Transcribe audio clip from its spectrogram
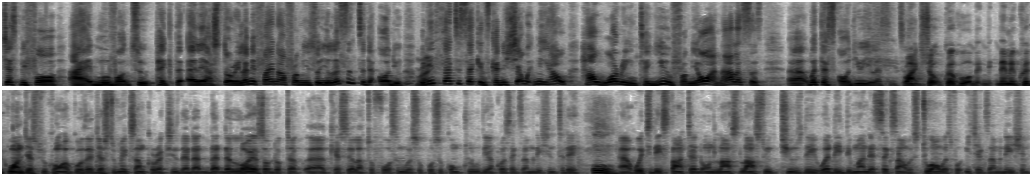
just before I move on to pick the earlier story, let me find out from you. So you listen to the audio right. within 30 seconds. Can you share with me how how worrying to you from your analysis uh, with this audio you listened to? Right. So maybe a quick one just before I go there, just to make some corrections there. That, that the lawyers of Dr. Uh, Cassiel Ato were supposed to conclude their cross-examination today, mm. uh, which they started on last last week Tuesday, where they demanded six hours, two hours for each examination.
